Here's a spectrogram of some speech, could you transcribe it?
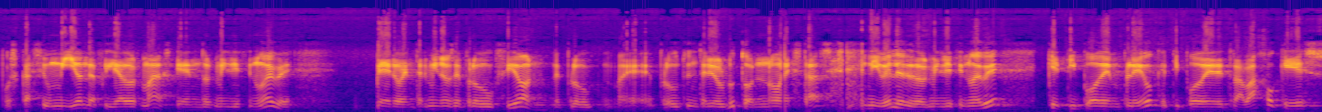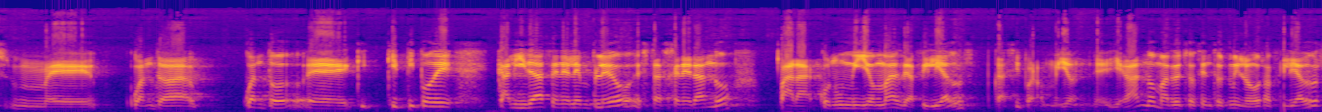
pues casi un millón de afiliados más que en 2019, pero en términos de producción, de eh, Producto Interior Bruto, no estás en niveles de 2019, qué tipo de empleo, qué tipo de trabajo, qué es mm, eh, cuánto, eh, qué, tipo de calidad en el empleo estás generando para con un millón más de afiliados, casi para un millón, eh, llegando más de 800.000 nuevos afiliados,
